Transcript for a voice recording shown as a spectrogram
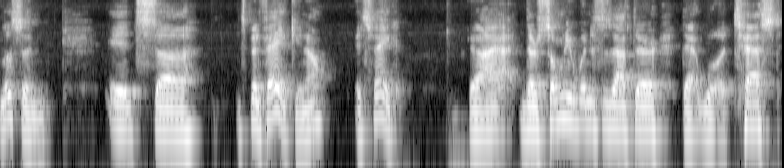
listen, it's uh, it's been fake, you know, it's fake. You know, I, there's so many witnesses out there that will attest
